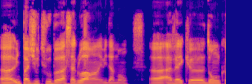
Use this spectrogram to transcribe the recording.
Euh, une page YouTube euh, à sa gloire hein, évidemment. Euh, avec donc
